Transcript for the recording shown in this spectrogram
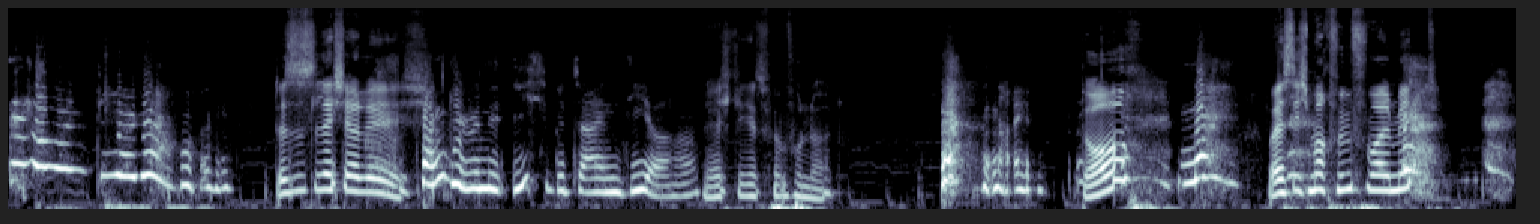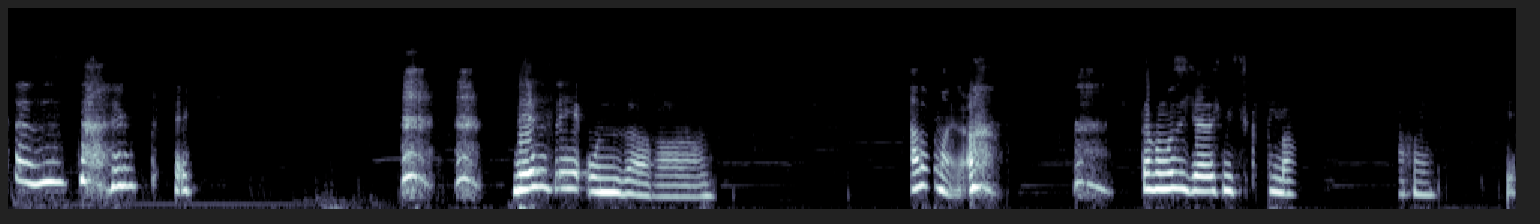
Ich habe ein Tier gewonnen. Das ist lächerlich. Dann gewinne ich bitte ein Tier. Ja, ich krieg jetzt 500. Nein. Doch? Nein, Weißt du, ich mach fünfmal mit. es ist dein Pech. Nee, es ist eh unserer. Aber meiner. Davon muss ich ja nicht Screen machen. Okay.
